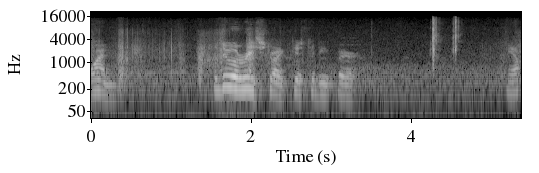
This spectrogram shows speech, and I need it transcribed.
One. We'll do a restrike just to be fair. Yep.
